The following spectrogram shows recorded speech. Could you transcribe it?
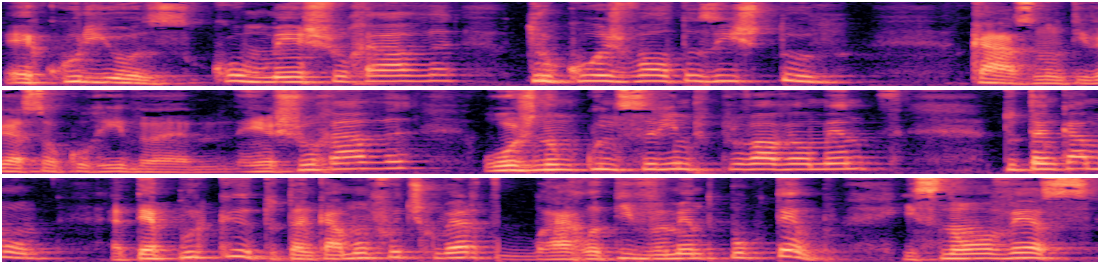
É curioso como uma enxurrada trocou as voltas isto tudo. Caso não tivesse ocorrido a enxurrada, hoje não conheceríamos provavelmente Tutankhamon. Até porque Tutankhamon foi descoberto há relativamente pouco tempo. E se não houvesse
